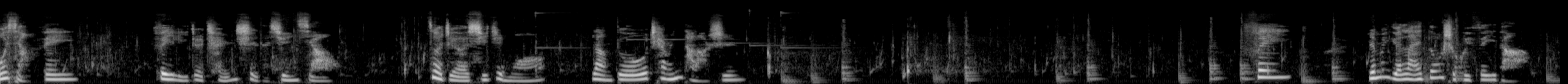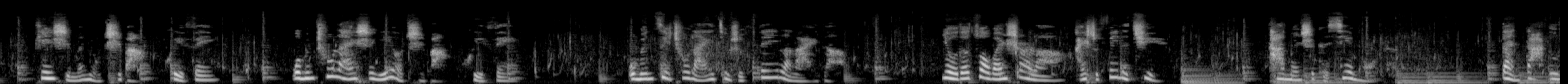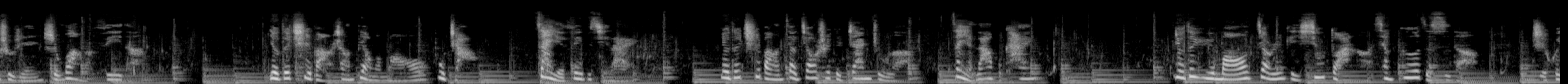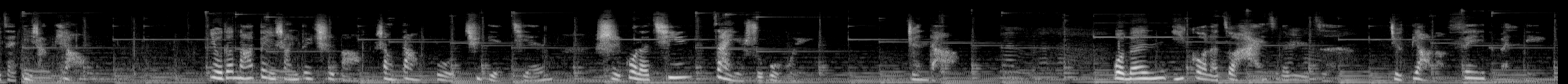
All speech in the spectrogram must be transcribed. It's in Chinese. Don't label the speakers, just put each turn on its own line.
我想飞，飞离这尘世的喧嚣。作者徐志摩，朗读 c h e r i t a 老师。飞，人们原来都是会飞的。天使们有翅膀会飞，我们出来时也有翅膀会飞。我们最初来就是飞了来的，有的做完事儿了还是飞了去，他们是可羡慕的。但大多数人是忘了飞的，有的翅膀上掉了毛不长，再也飞不起来；有的翅膀叫胶水给粘住了，再也拉不开；有的羽毛叫人给修短了，像鸽子似的，只会在地上跳；有的拿背上一对翅膀上当铺去点钱，使过了期再也赎不回。真的，我们一过了做孩子的日子。就掉了飞的本领。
